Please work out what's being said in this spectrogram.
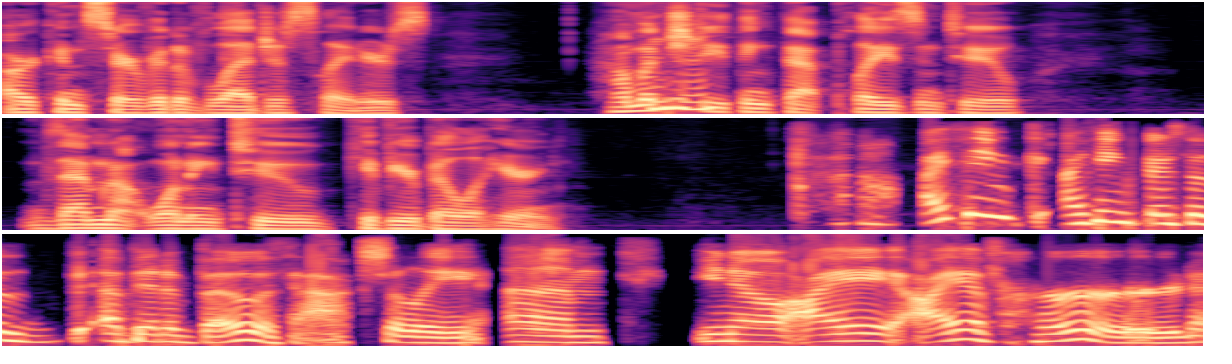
our conservative legislators. How much do you think that plays into them not wanting to give your bill a hearing? I think I think there's a, a bit of both actually. Um, you know, I I have heard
